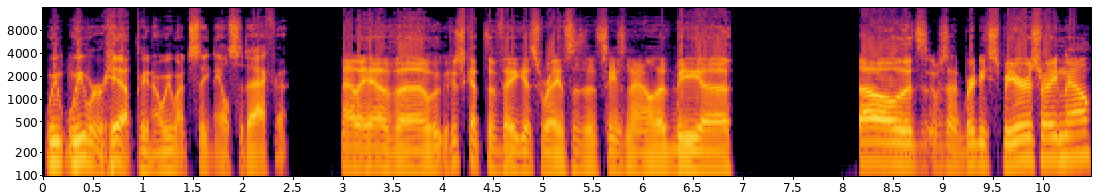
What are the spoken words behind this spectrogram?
we, we were hip, you know, we went to see Neil Sedaka. Now they have uh who's got the Vegas residencies now? That'd be uh oh, it's was that Britney Spears right now?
